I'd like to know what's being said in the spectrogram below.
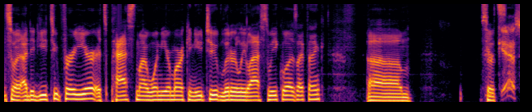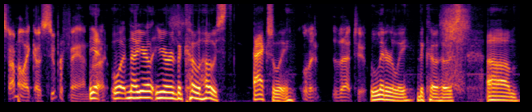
so I did YouTube for a year. It's past my one year mark in YouTube. Literally last week was, I think. Um so it's guest. I'm a, like a super fan. yeah, Right? well no, you're you're the co-host, actually Well, that, too. literally the co-host. Um,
